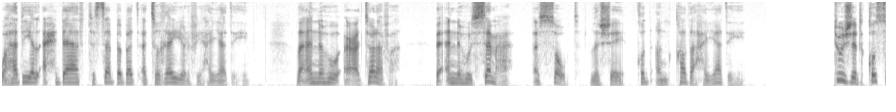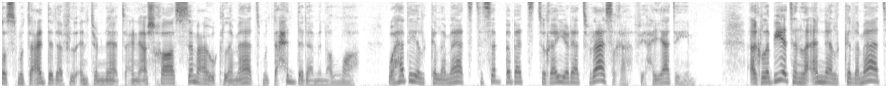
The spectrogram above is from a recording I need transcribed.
وهذه الأحداث تسببت التغير في حياته لأنه اعترف بأنه سمع الصوت لشيء قد أنقذ حياته. توجد قصص متعددة في الإنترنت عن أشخاص سمعوا كلمات متحددة من الله وهذه الكلمات تسببت تغيرات راسخة في حياتهم أغلبية لأن الكلمات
